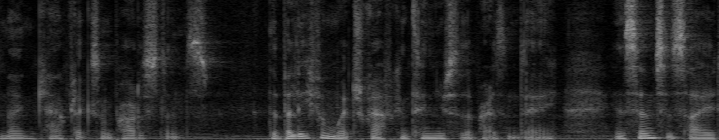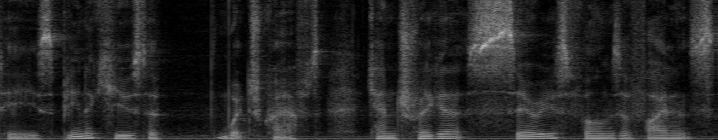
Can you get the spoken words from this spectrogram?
among Catholics and Protestants. The belief in witchcraft continues to the present day. In some societies, being accused of witchcraft can trigger serious forms of violence,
